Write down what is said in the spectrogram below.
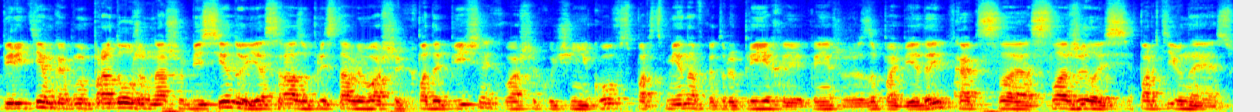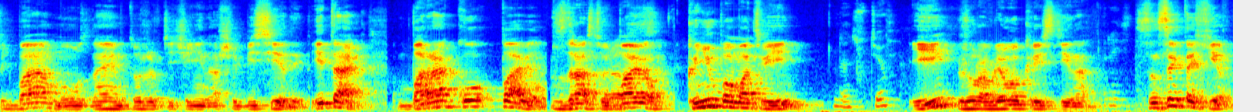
Перед тем, как мы продолжим нашу беседу, я сразу представлю ваших подопечных, ваших учеников, спортсменов, которые приехали, конечно же, за победой. Как сложилась спортивная судьба, мы узнаем тоже в течение нашей беседы. Итак, Барако Павел. Здравствуй, Павел. Кнюпа Матвей. Здравствуйте. И Журавлева Кристина. Сенсей Тахир.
